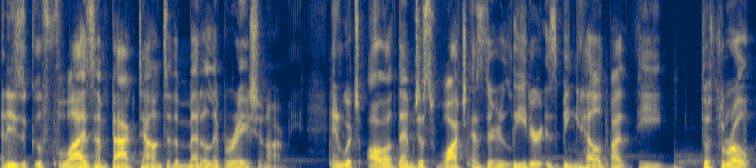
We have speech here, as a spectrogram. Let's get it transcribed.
And Izuku flies him back down to the Meta Liberation Army, in which all of them just watch as their leader is being held by the, the throat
